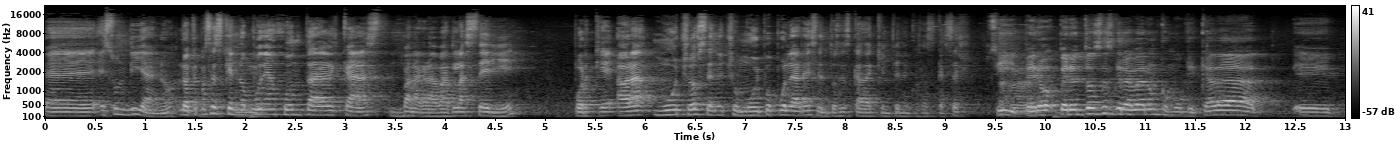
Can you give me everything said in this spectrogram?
Eh, es un día, ¿no? Lo que pasa es que no día. podían juntar al cast para grabar la serie porque ahora muchos se han hecho muy populares, entonces cada quien tiene cosas que hacer. Sí, pero, pero entonces grabaron como que cada eh,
